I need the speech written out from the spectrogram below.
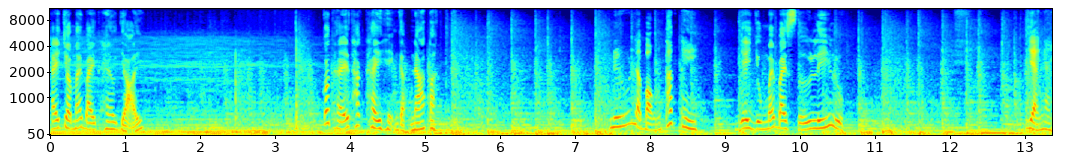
Hãy cho máy bay theo dõi. Có thể thắt thay hiện gặp Napa. Nếu là bọn thắt thì Dây dùng máy bay xử lý luôn. Dạ ngài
